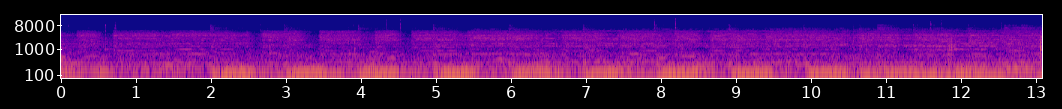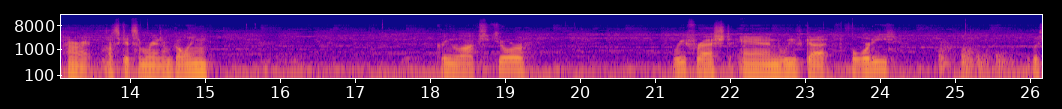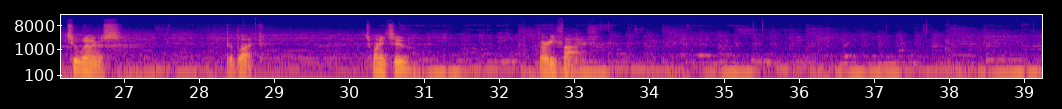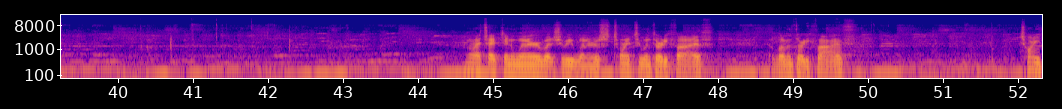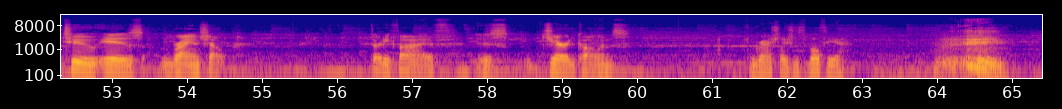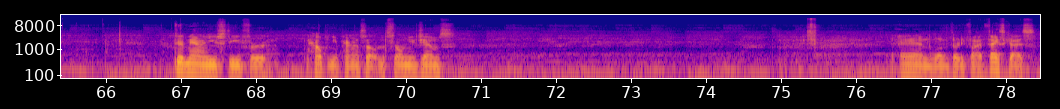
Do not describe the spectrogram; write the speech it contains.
All right, let's get some random going. Green lock secure. Refreshed, and we've got 40 with two winners. Good luck. 22, 35. Well, I typed in winner, but it should be winners. 22 and 35. 1135. 22 is Brian Shelp. 35 is Jared Collins. Congratulations to both of you. Good man on you, Steve, for helping your parents out and selling your gems. And 1135. Thanks, guys.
